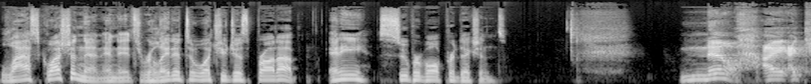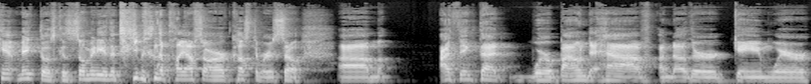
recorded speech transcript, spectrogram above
Last question, then, and it's related to what you just brought up. Any Super Bowl predictions? No, I, I can't make those because so many of the teams in the playoffs are our customers. So um, I think that we're bound to have another game where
